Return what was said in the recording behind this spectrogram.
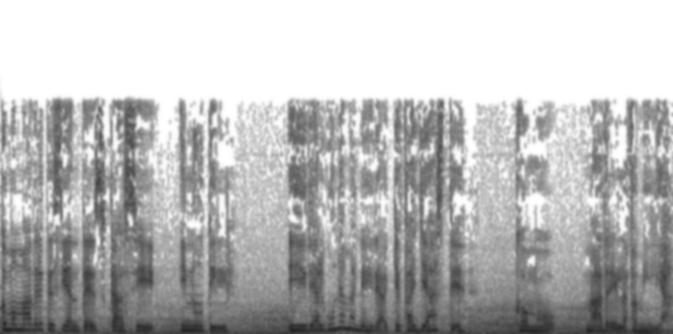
Como madre te sientes casi inútil y de alguna manera que fallaste como madre en la familia.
